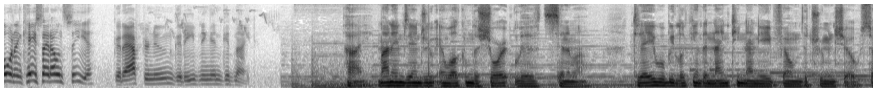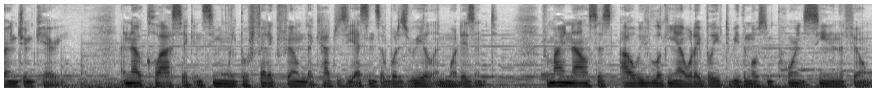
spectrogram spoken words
Oh, and in case I don't see you, good afternoon, good evening, and good night. Hi, my name's Andrew, and welcome to Short Lived Cinema. Today we'll be looking at the 1998 film The Truman Show, starring Jim Carrey. A now classic and seemingly prophetic film that captures the essence of what is real and what isn't. For my analysis, I will be looking at what I believe to be the most important scene in the film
